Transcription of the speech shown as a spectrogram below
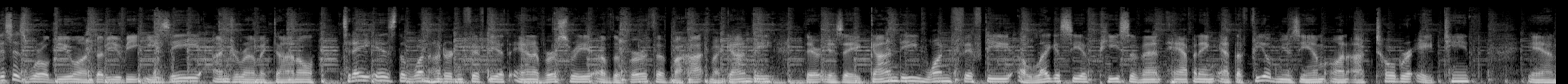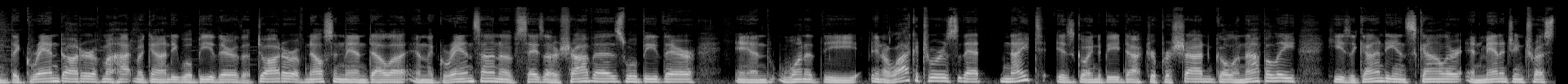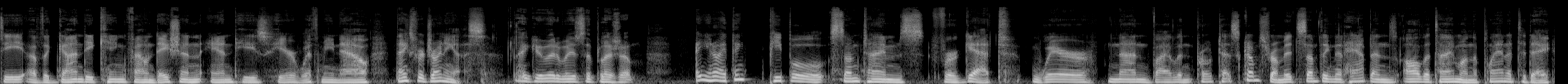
This is Worldview on WBEZ. I'm Jerome McDonnell. Today is the 150th anniversary of the birth of Mahatma Gandhi. There is a Gandhi 150, a Legacy of Peace event happening at the Field Museum on October 18th. And the granddaughter of Mahatma Gandhi will be there, the daughter of Nelson Mandela, and the grandson of Cesar Chavez will be there. And one of the interlocutors that night is going to be Dr. Prasad Gollanapalli. He's a Gandhian scholar and managing trustee of the Gandhi King Foundation, and he's here with me now. Thanks for joining us. Thank you very much. It's a pleasure. You know, I think people sometimes forget where nonviolent protest comes from. It's something that happens all the time on the planet today.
